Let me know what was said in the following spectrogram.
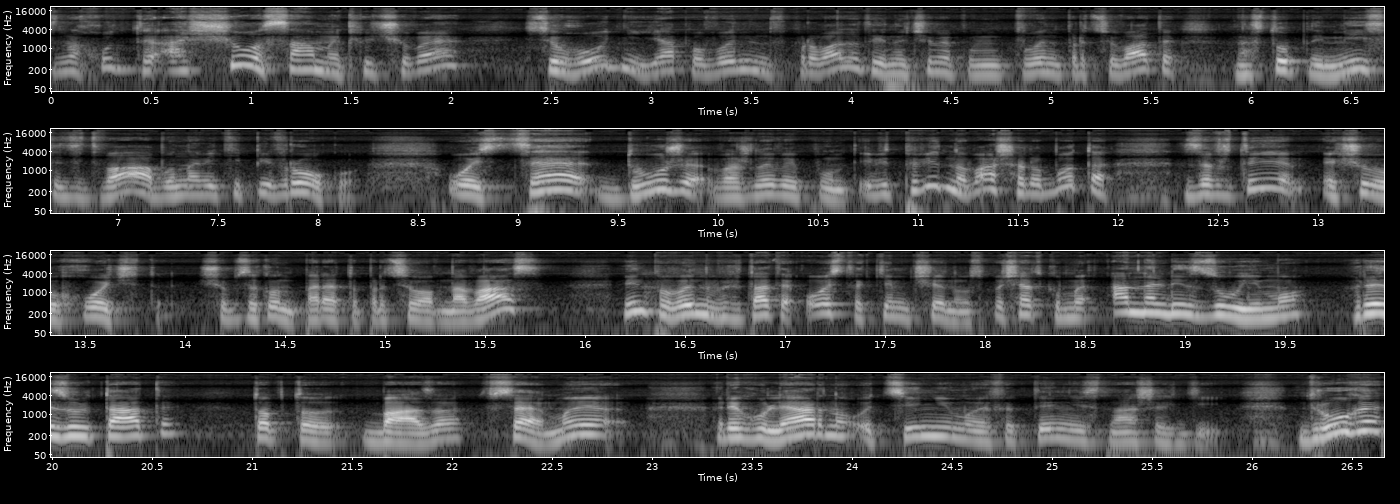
знаходити, а що саме ключове сьогодні я повинен впровадити і над чим я повинен працювати наступний місяць, два або навіть і півроку. Ось це дуже важливий пункт. І відповідно ваша робота завжди, якщо ви хочете, щоб закон Парето працював на вас, він повинен виглядати ось таким чином. Спочатку ми аналізуємо результати, тобто база, все, ми регулярно оцінюємо ефективність наших дій. Друге,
